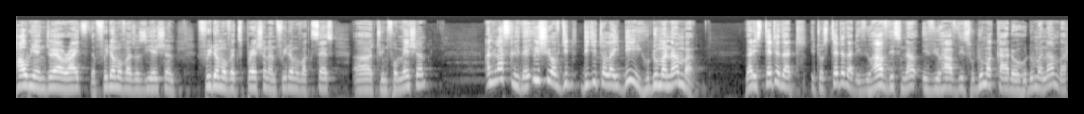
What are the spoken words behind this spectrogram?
how we enjoy our rights, the freedom of association, freedom of expression, and freedom of access uh, to information? And lastly, the issue of digital ID, Huduma number. That is stated that it was stated that if you have this now, if you have this Huduma card or Huduma number,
